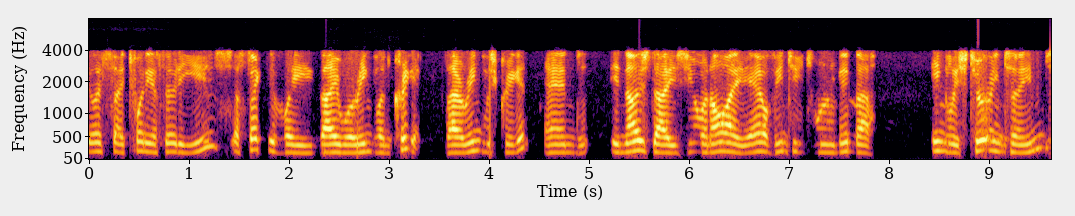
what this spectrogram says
let's say 20 or 30 years, effectively they were England cricket. They were English cricket, and in those days, you and I, our vintage, will remember English touring teams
